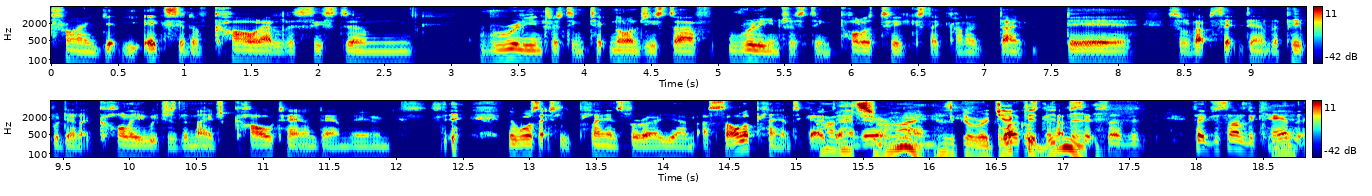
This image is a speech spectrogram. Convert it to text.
try and get the exit of coal out of the system. Really interesting technology stuff, really interesting politics. They kind of don't dare sort of upset down the people down at Collie, which is the major coal town down there. And there was actually plans for a, um, a solar plant to go oh, down that's there. That's right. And, um, it got rejected, didn't it? They've decided to can yeah.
